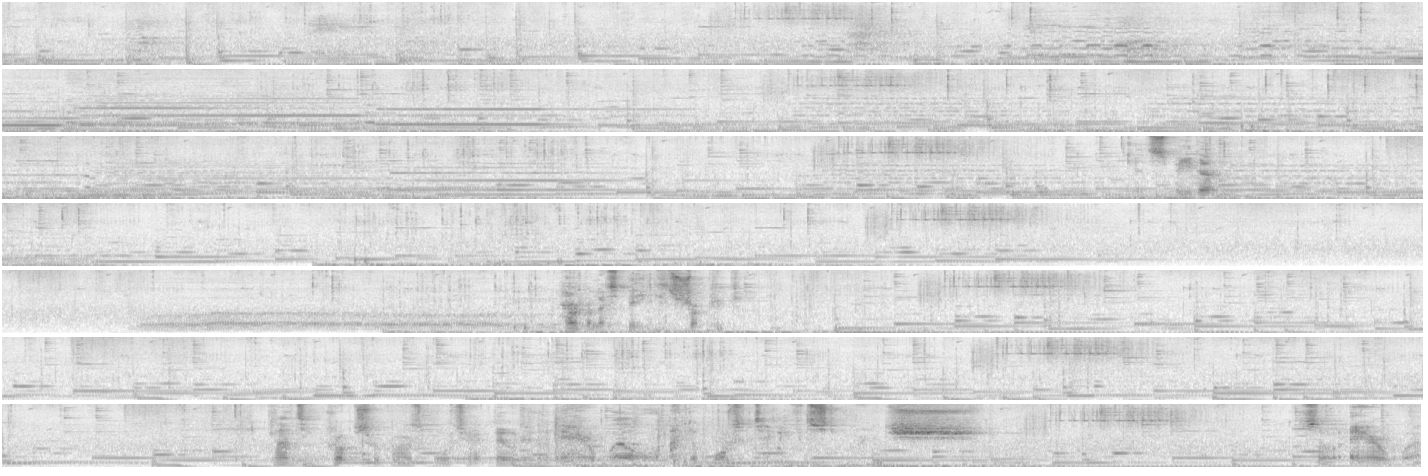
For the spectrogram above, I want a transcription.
crops requires water, building an air well and a water tank for storage. So air well.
